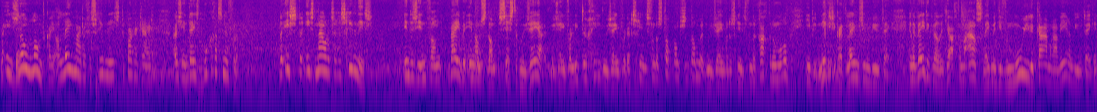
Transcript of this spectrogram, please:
Maar in zo'n land kan je alleen maar de geschiedenis te pakken krijgen als je in deze boeken gaat snuffelen. Er is, er is nauwelijks een geschiedenis. In de zin van, wij hebben in Amsterdam 60 musea. Het Museum voor Liturgie, het Museum voor de Geschiedenis van de Stad Amsterdam, het Museum voor de Geschiedenis van de Grachten, noem maar op. Hier heb je niks, je kan het alleen maar zien in de bibliotheek. En dan weet ik wel dat je achter me aansleept met die vermoeide camera weer een bibliotheek in.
